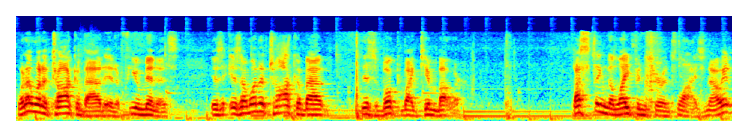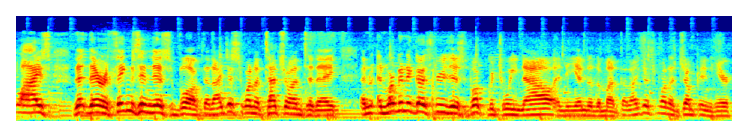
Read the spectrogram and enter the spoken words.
What I want to talk about in a few minutes is, is I want to talk about this book by Kim Butler busting the life insurance lies. Now, it lies that there are things in this book that I just want to touch on today, and, and we're going to go through this book between now and the end of the month. And I just want to jump in here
